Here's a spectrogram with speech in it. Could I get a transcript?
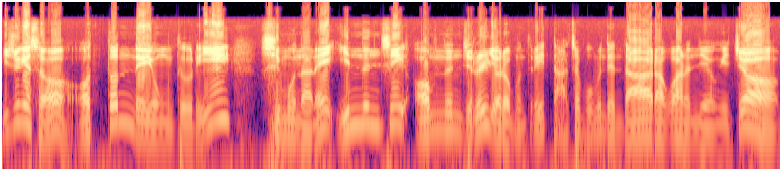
이 중에서 어떤 내용들이 지문 안에 있는지 없는지를 여러분들이 따져보면 된다라고 하는 내용이죠.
